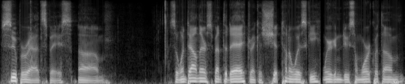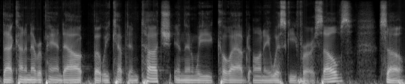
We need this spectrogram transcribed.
Super rad space. Um, so went down there, spent the day, drank a shit ton of whiskey. We were gonna do some work with them. That kind of never panned out, but we kept in touch, and then we collabed on a whiskey for ourselves. So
